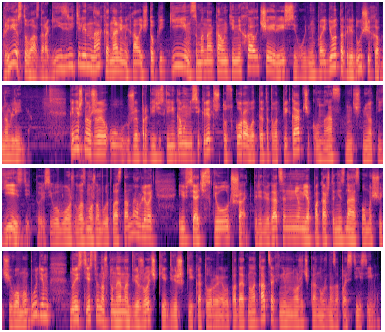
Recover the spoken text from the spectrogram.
Приветствую вас, дорогие зрители, на канале Михалыч Топик Геймс. Мы на аккаунте Михалыча и речь сегодня пойдет о грядущих обновлениях. Конечно же, уже практически никому не секрет, что скоро вот этот вот пикапчик у нас начнет ездить. То есть его возможно будет восстанавливать и всячески улучшать. Передвигаться на нем я пока что не знаю, с помощью чего мы будем. Но естественно, что, наверное, движочки, движки, которые выпадают на локациях, немножечко нужно запастись ими.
